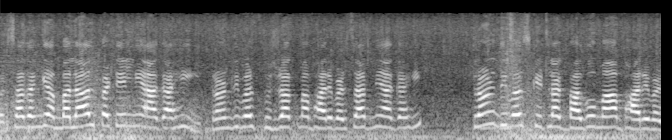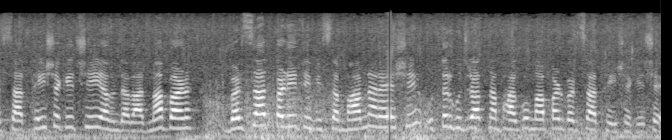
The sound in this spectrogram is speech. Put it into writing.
વરસાદ અંગે અંબાલાલ પટેલની આગાહી. ત્રણ દિવસ ગુજરાતમાં ભારે વરસાદની આગાહી. ત્રણ દિવસ કેટલાક ભાગોમાં ભારે વરસાદ થઈ શકે છે. અમદાવાદમાં પણ વરસાદ પડે તેવી સંભાવના રહેશે. ઉત્તર ગુજરાતના ભાગોમાં પણ વરસાદ થઈ શકે છે.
